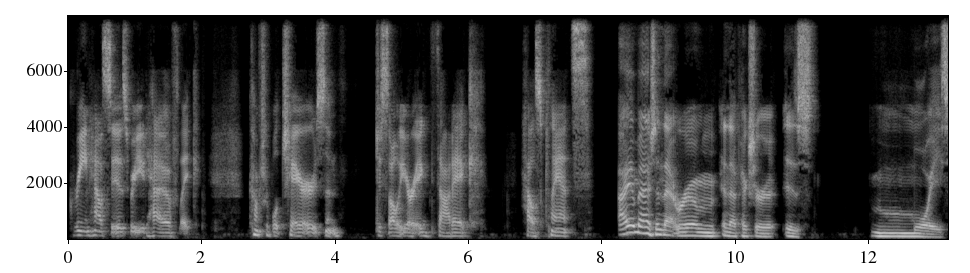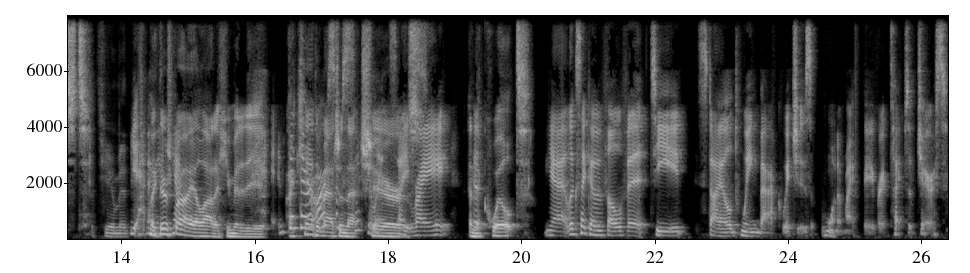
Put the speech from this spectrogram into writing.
greenhouses where you'd have like comfortable chairs and just all your exotic house plants. I imagine that room in that picture is moist. It's humid. Yeah. Like there's yeah. probably a lot of humidity. But I there can't are imagine some that succulents, chairs- like, right? And the Uh, quilt. Yeah, it looks like a velvety styled wingback, which is one of my favorite types of chairs.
